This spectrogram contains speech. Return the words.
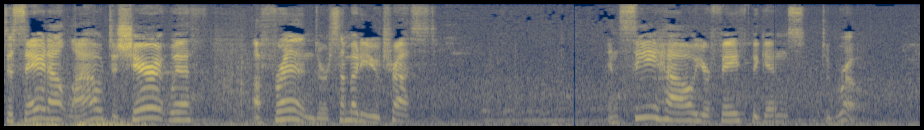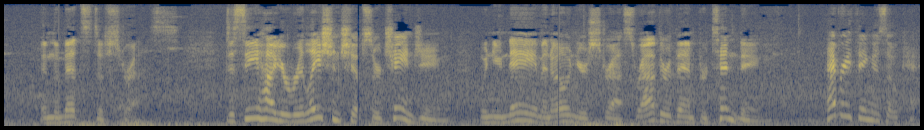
to say it out loud, to share it with a friend or somebody you trust, and see how your faith begins to grow in the midst of stress to see how your relationships are changing when you name and own your stress rather than pretending everything is okay.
